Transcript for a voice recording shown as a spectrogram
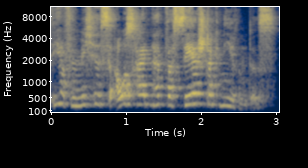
ja, für mich ist Aushalten hat was sehr Stagnierendes.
